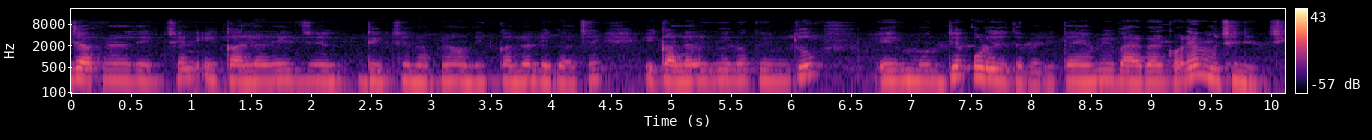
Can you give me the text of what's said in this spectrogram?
যে আপনারা দেখছেন, এই কালারে যে দেখছেন আপনারা, অনেক কালার লেগে আছে। এই কালারগুলো কিন্তু এর মধ্যে পড়ে যেতে পারে। তাই আমি বারবার করে মুছে নিচ্ছি।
